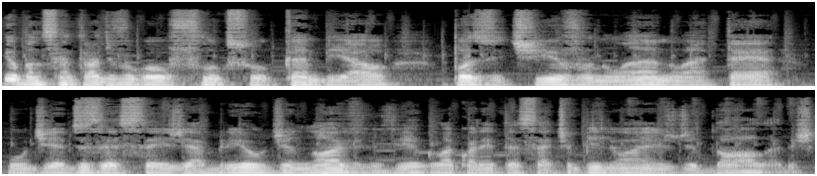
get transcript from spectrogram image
e o Banco Central divulgou o fluxo cambial positivo no ano até o dia 16 de abril, de 9,47 bilhões de dólares.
